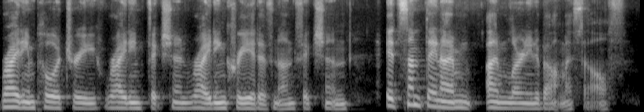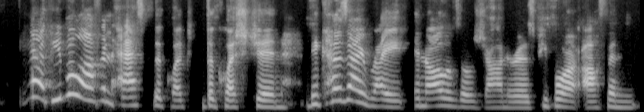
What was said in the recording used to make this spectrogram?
writing poetry, writing fiction, writing creative nonfiction. It's something I'm I'm learning about myself. Yeah, people often ask the que- the question because I write in all of those genres. People are often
